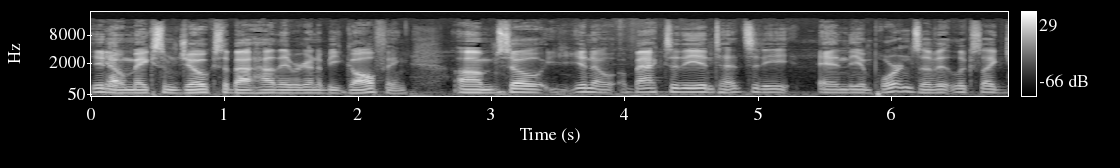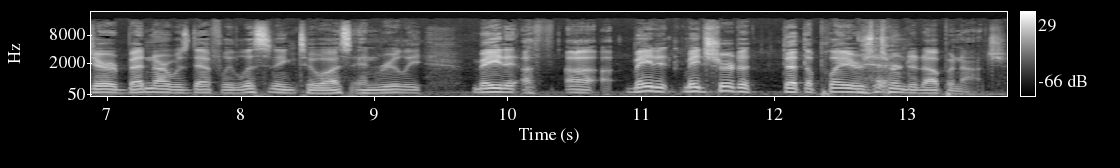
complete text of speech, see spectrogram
you know make some jokes about how they were going to be golfing. Um, so you know, back to the intensity and the importance of it. Looks like Jared Bednar was definitely listening to us and really made it a, uh, made it made sure to, that the players turned it up a notch.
